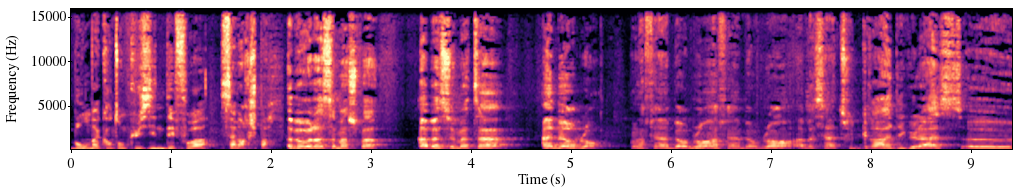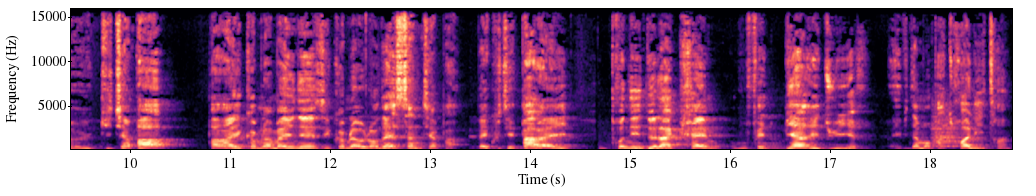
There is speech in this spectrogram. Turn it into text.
Bon, bah quand on cuisine, des fois, ça marche pas. Ah bah voilà, ça marche pas. Ah bah ce matin, un beurre blanc. On a fait un beurre blanc, on a fait un beurre blanc. Ah bah c'est un truc gras, dégueulasse, euh, qui tient pas. Pareil, comme la mayonnaise et comme la hollandaise, ça ne tient pas. Bah écoutez, pareil, vous prenez de la crème, vous faites bien réduire. Bah, évidemment pas 3 litres. Hein.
